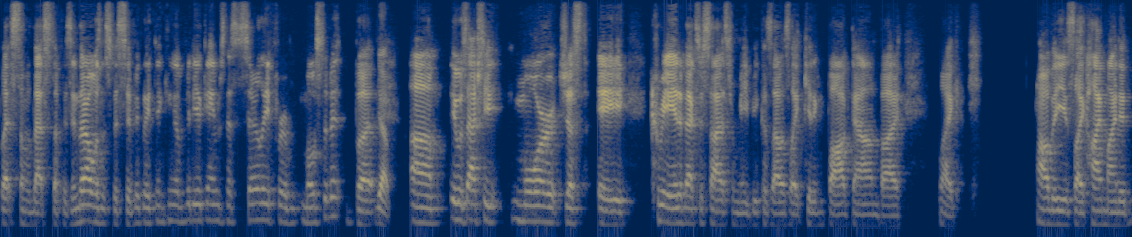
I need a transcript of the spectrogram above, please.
that some of that stuff is in there. I wasn't specifically thinking of video games necessarily for most of it, but yep. um, it was actually more just a creative exercise for me because I was like getting bogged down by like all these like high-minded,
